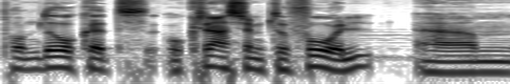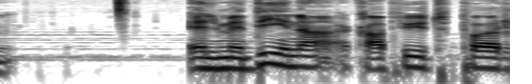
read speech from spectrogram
po m'doket u knaqsha tu fol um, Elmedina ka pyt për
